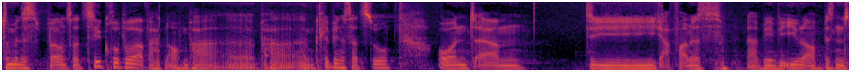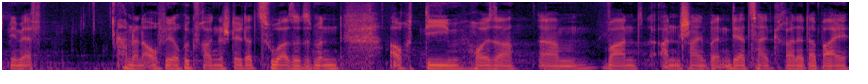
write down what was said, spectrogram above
zumindest bei unserer Zielgruppe, aber wir hatten auch ein paar, äh, paar ähm, Clippings dazu. Und ähm, die, ja, vor allem das ja, BWI und auch ein bisschen das BMF haben dann auch wieder Rückfragen gestellt dazu, also dass man auch die Häuser ähm, waren anscheinend in der Zeit gerade dabei,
